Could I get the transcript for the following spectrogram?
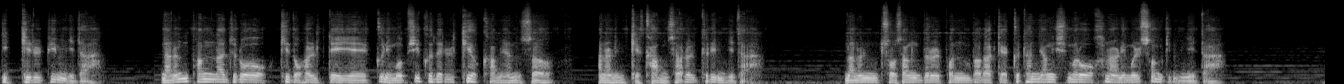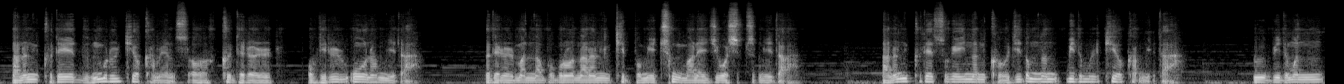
있기를 빕니다. 나는 밤낮으로 기도할 때에 끊임없이 그대를 기억하면서 하나님께 감사를 드립니다. 나는 조상들을 본받아 깨끗한 양심으로 하나님을 섬깁니다. 나는 그대의 눈물을 기억하면서 그대를 보기를 원합니다. 그대를 만나보므로 나는 기쁨이 충만해지고 싶습니다. 나는 그대 속에 있는 거짓 없는 믿음을 기억합니다. 그 믿음은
